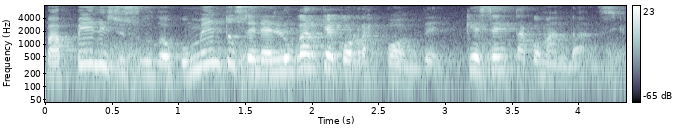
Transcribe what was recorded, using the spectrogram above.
papeles y sus documentos en el lugar que corresponde, que es esta comandancia.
